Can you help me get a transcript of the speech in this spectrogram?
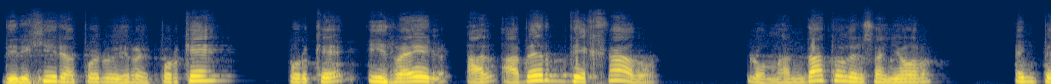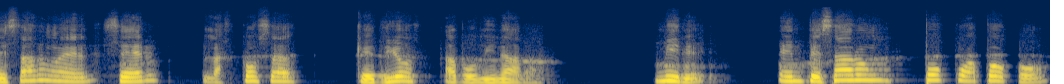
dirigir al pueblo de Israel. ¿Por qué? Porque Israel, al haber dejado los mandatos del Señor, empezaron a hacer las cosas que Dios abominaba. Mire, empezaron poco a poco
